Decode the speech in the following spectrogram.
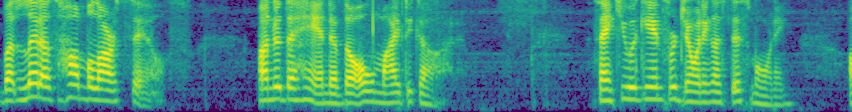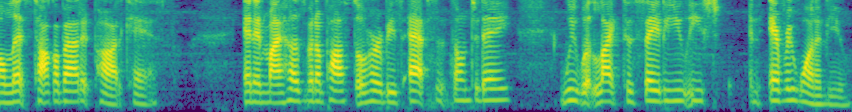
but let us humble ourselves under the hand of the Almighty God. Thank you again for joining us this morning on Let's Talk About It podcast. And in my husband, Apostle Herbie's absence on today, we would like to say to you, each and every one of you,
